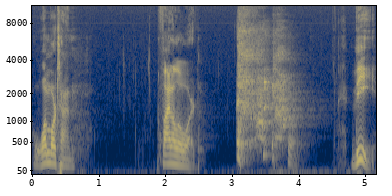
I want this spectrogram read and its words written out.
One more time. Final award. the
